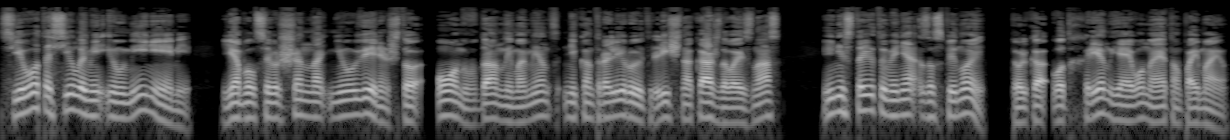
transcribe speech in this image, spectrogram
с его-то силами и умениями я был совершенно не уверен, что он в данный момент не контролирует лично каждого из нас и не стоит у меня за спиной, только вот хрен я его на этом поймаю.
